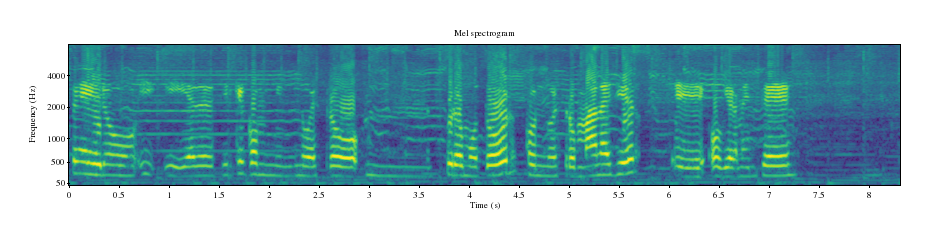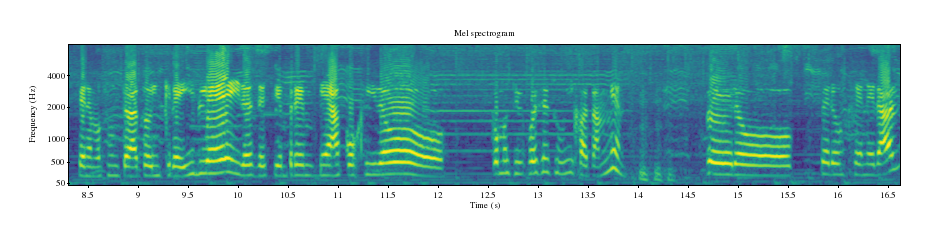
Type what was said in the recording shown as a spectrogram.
Pero, y, y, he de decir que con nuestro mm, promotor, con nuestro manager, eh, obviamente tenemos un trato increíble y desde siempre me ha acogido como si fuese su hija también. Pero, pero en general,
